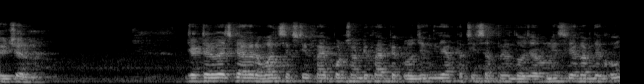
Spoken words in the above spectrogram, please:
फ्यूचर में। जेट एयरवेज का अगर 165.75 पे क्लोजिंग दिया 25 अप्रैल 2019 की अगर देखूँ,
